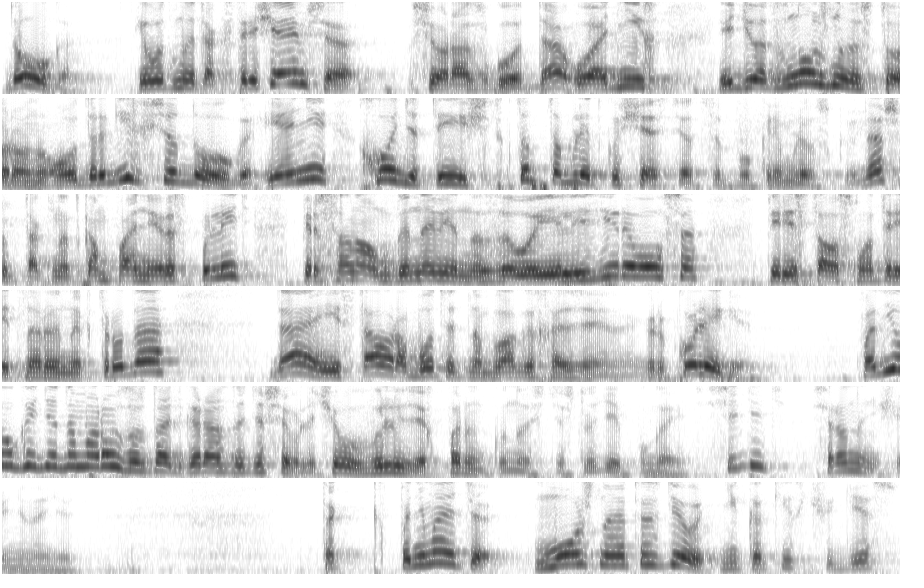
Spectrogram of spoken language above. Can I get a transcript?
Долго. И вот мы так встречаемся все раз в год, да, у одних идет в нужную сторону, а у других все долго. И они ходят и ищут. Кто бы таблетку счастья отсыпал кремлевскую, да, чтобы так над компанией распылить, персонал мгновенно залоялизировался, перестал смотреть на рынок труда, да, и стал работать на благо хозяина. Я говорю, коллеги, под елкой Деда Мороза ждать гораздо дешевле. Чего вы в иллюзиях по рынку носите, с людей пугаете? Сидите, все равно ничего не найдете. Так, понимаете, можно это сделать, никаких чудес.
